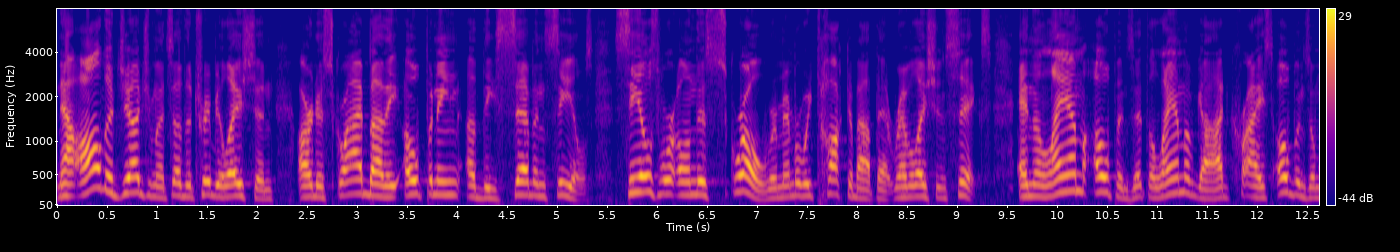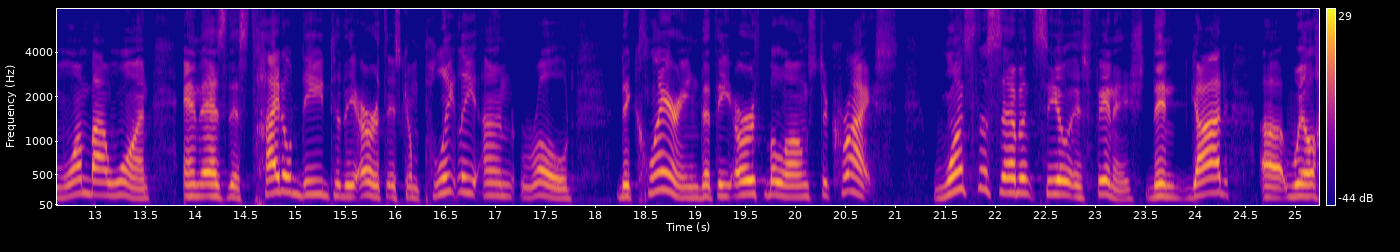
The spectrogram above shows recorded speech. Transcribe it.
Now, all the judgments of the tribulation are described by the opening of these seven seals. Seals were on this scroll. Remember, we talked about that, Revelation 6. And the Lamb opens it, the Lamb of God, Christ, opens them one by one. And as this title deed to the earth is completely unrolled, declaring that the earth belongs to Christ. Once the seventh seal is finished, then God uh, will.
